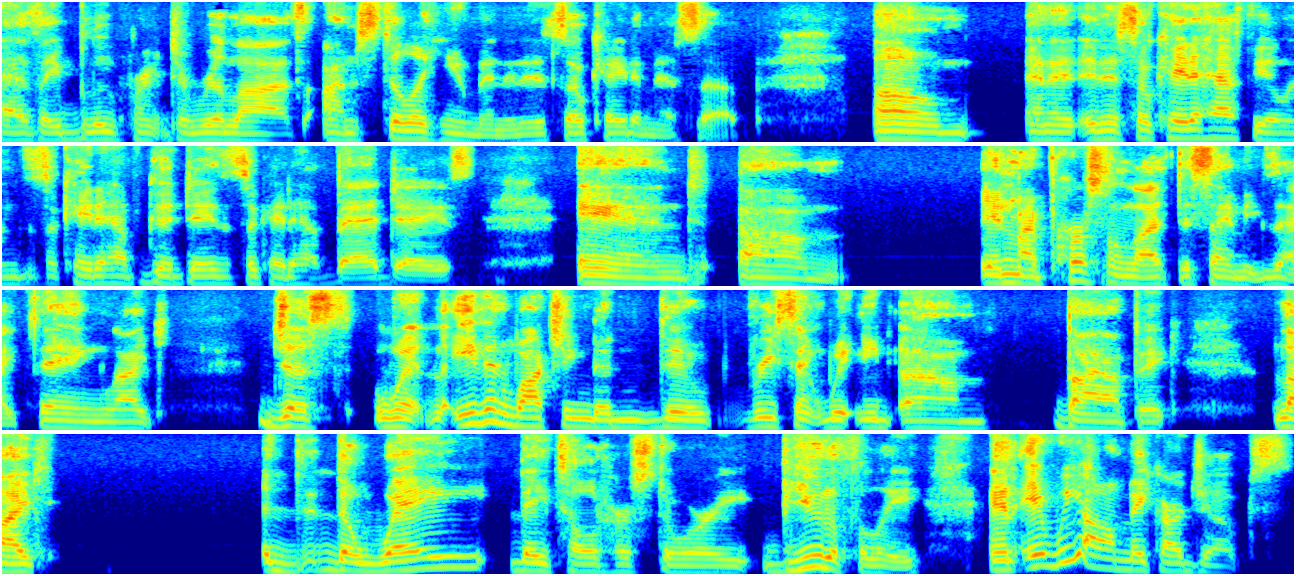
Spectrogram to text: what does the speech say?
as a blueprint to realize I'm still a human and it's okay to mess up. Um, and, it, and it's okay to have feelings. It's okay to have good days. It's okay to have bad days. And um, in my personal life, the same exact thing. Like just when even watching the the recent Whitney um, biopic, like the way they told her story beautifully, and it, we all make our jokes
